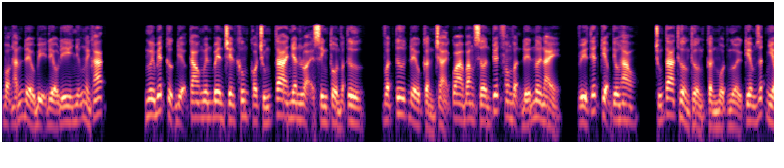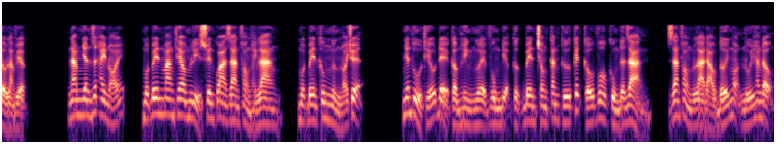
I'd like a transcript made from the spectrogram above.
bọn hắn đều bị điều đi những ngành khác. Ngươi biết cực địa cao nguyên bên trên không có chúng ta nhân loại sinh tồn vật tư vật tư đều cần trải qua băng sơn tuyết phong vận đến nơi này, vì tiết kiệm tiêu hao, chúng ta thường thường cần một người kiêm rất nhiều làm việc. Nam nhân rất hay nói, một bên mang theo lì xuyên qua gian phòng hành lang, một bên không ngừng nói chuyện. Nhân thủ thiếu để cầm hình người vùng địa cực bên trong căn cứ kết cấu vô cùng đơn giản, gian phòng là đảo đới ngọn núi hang động,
